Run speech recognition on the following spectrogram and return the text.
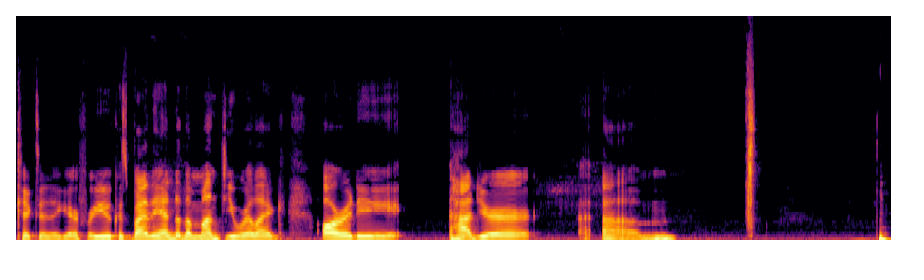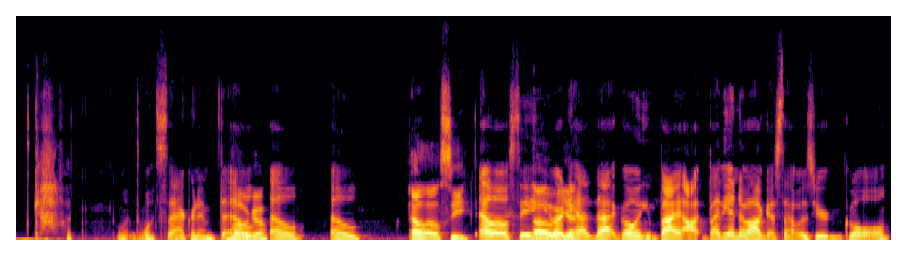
kicked into gear for you. Because by the end of the month, you were like already had your. Um, God, what, what what's the acronym? The Logo? L, L, LLC. L, LLC. Oh, you already yeah. had that going by by the end of August. That was your goal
